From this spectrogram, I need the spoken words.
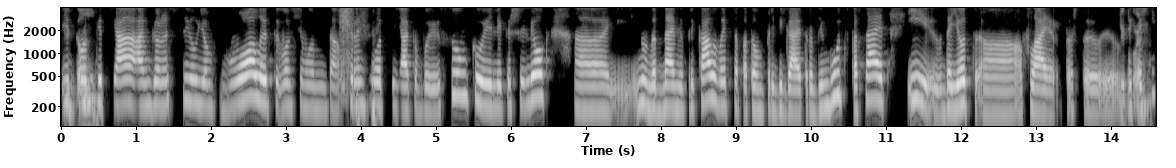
И он говорит, yeah, I'm gonna steal your wallet, в общем, он там крадет якобы сумку или кошелек, а, ну, над нами прикалывается, потом прибегает Робин Гуд, спасает и дает а, флайер, то, что э, приходите,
